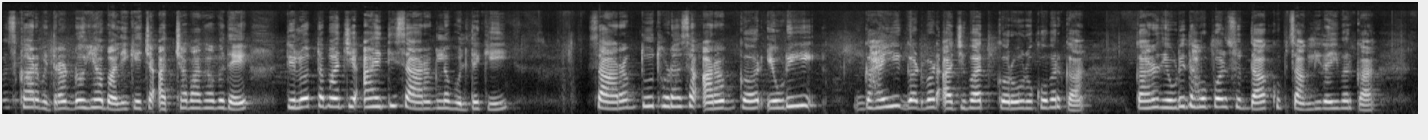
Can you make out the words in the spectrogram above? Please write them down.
नमस्कार मित्रांनो ह्या मालिकेच्या आजच्या भागामध्ये तिलोत्तमा जी आहे ती सारंगला बोलते की सारंग तू थोडासा आराम कर. एवढी घाई गडबड अजिबात करू नको बरं का? कारण एवढी धावपळसुद्धा खूप चांगली नाही बरं का?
